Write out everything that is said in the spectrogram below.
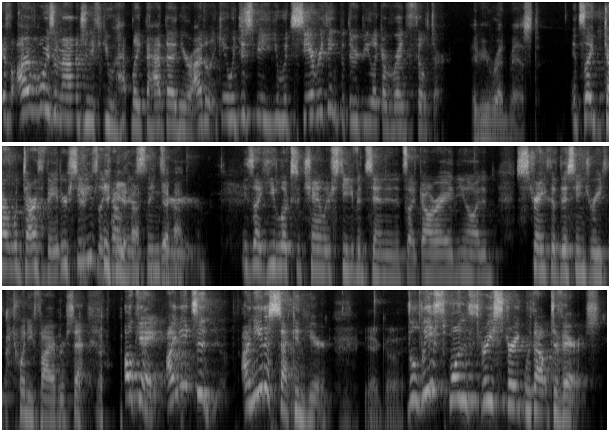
if I've always imagined if you had like had that in your eye, like it would just be you would see everything, but there'd be like a red filter. It'd be red mist. It's like Dar- what Darth Vader sees, like how yeah, his things yeah. are. He's like he looks at Chandler Stephenson, and it's like, all right, you know, the strength of this injury twenty five percent. Okay, I need to. I need a second here. Yeah, go ahead. The Leafs won three straight without Tavares.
